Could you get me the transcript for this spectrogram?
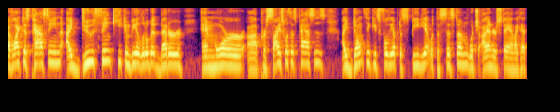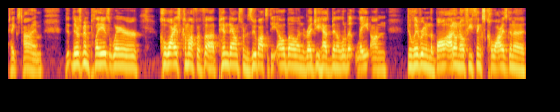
I've liked his passing. I do think he can be a little bit better and more uh, precise with his passes. I don't think he's fully up to speed yet with the system, which I understand. Like that takes time. There's been plays where Kawhi has come off of uh, pin downs from Zubac at the elbow, and Reggie has been a little bit late on delivering the ball. I don't know if he thinks Kawhi is going to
